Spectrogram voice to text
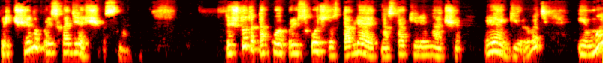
причину происходящего с нами. То есть что-то такое происходит, что заставляет нас так или иначе реагировать, и мы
